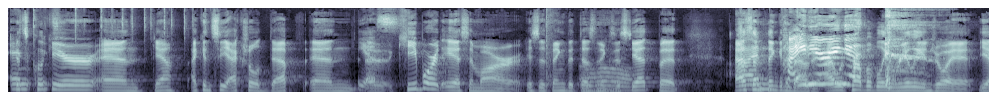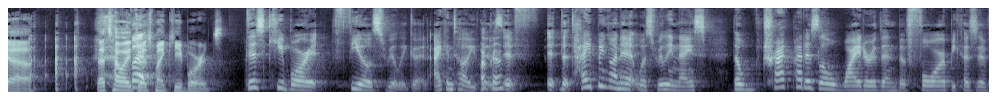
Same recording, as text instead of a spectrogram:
And it's clickier and yeah, I can see actual depth and uh, keyboard ASMR is a thing that doesn't exist Oh. yet, but as I'm, I'm thinking about it, I would it. probably really enjoy it. Yeah. That's how I But- judge my keyboards. this keyboard feels really good. I can tell you this. Okay. It, it, the typing on it was really nice. The trackpad is a little wider than before because of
